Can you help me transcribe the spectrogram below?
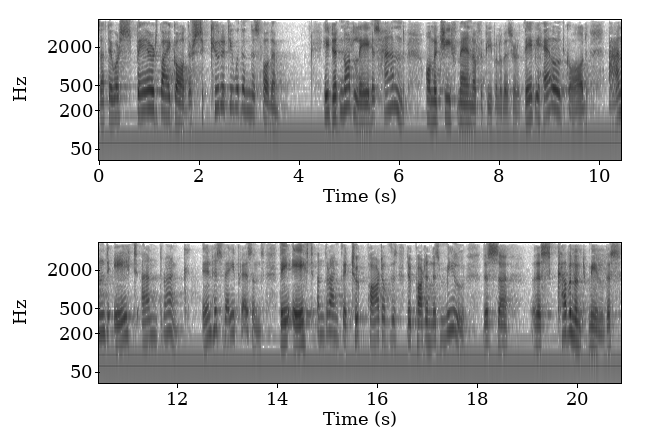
that they were spared by God. There's security within this for them. He did not lay his hand on the chief men of the people of Israel. They beheld God and ate and drank. In his very presence. They ate and drank. They took part of this, took part in this meal, this, uh, this covenant meal, this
